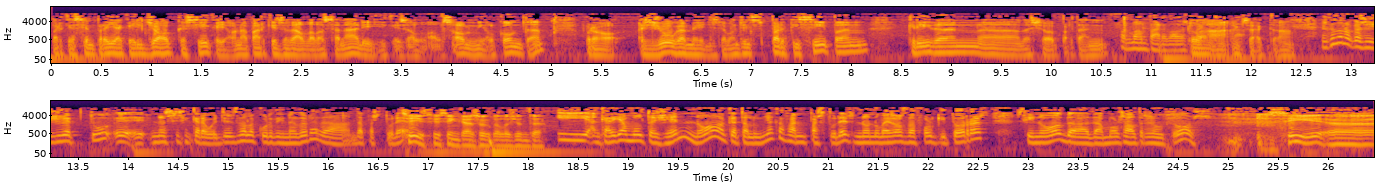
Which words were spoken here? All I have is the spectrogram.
perquè sempre hi ha aquell joc que sí, que hi ha una part que és a dalt de l'escenari i que és el, el somni, el conte, però es juga amb ells, llavors ells participen, criden, eh, d'això, per tant... Formen part de Clar, l'espectacle. exacte. Escolta una cosa, Josep, tu, eh, no sé si encara ho ets, ets de la coordinadora de, de pastorets? Sí, sí, sí, encara soc de la Junta. I encara hi ha molta gent, no?, a Catalunya que fan pastorets, no només els de Folk i Torres, sinó de, de molts altres autors. Sí, eh,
